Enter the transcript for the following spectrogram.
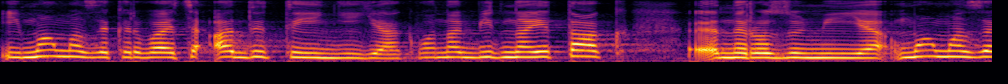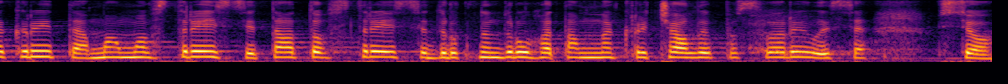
І мама закривається, а дитині як? Вона бідна і так е, не розуміє. Мама закрита, мама в стресі, тато в стресі, друг на друга там накричали, посварилися. Все,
